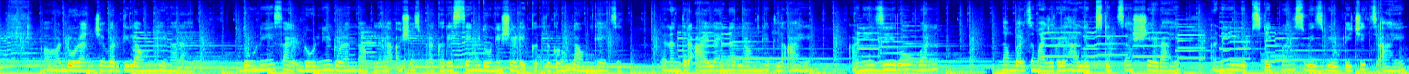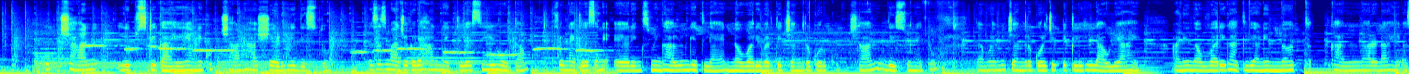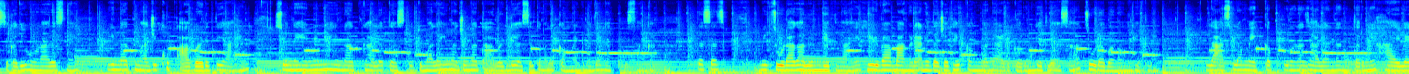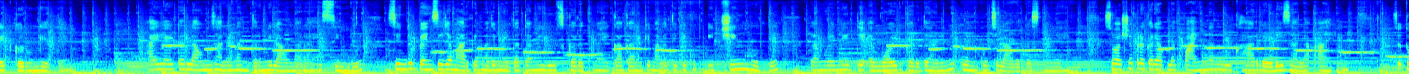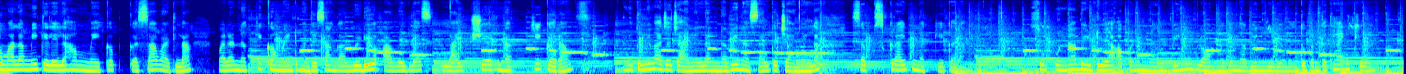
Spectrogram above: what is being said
डोळ्यांच्या वरती लावून घेणार आहे दोन्ही साय दोन्ही डोळ्यांना आपल्याला अशाच प्रकारे सेम दोन्ही शेड एकत्र करून लावून घ्यायचे. त्यानंतर आयलायनर लावून घेतलं आहे. आणि झिरो वन नंबरचं माझ्याकडे हा लिपस्टिकचा शेड आहे. आणि ही लिपस्टिक पण स्विस ब्युटीचीच आहे. खूप छान लिपस्टिक आहे आणि खूप छान हा शेडही दिसतो. तसंच माझ्याकडे हा नेकलेसही होता. सो नेकलेस आणि इयरिंग्स मी घालून घेतले आहे. नऊवारीवरती चंद्रकोर खूप छान दिसून येतो. त्यामुळे मी चंद्रकोरची टिकलीही लावली आहे. आणि नऊवारी घातली आणि नथ घालणार नाही असं कधी होणारच नाही. ही नथ माझी खूप आवडती आहे. सो नेहमी मी ही नथ घालत असते. तुम्हालाही माझी नथ आवडली असेल तर मला कमेंटमध्ये नक्की सांगा. तसंच मी चुडा घालून घेतला आहे. हिरव्या बांगड्या आणि त्याच्यात हे कंगण ॲड करून घेतले असा हा चुडा बनवून घेतला लास्टला मेकअप पूर्ण झाल्यानंतर मी हायलाईट करून घेते. हायलायटर लावून झाल्यानंतर मी लावणार आहे सिंदूर. सिंदूर पेन्सिल ज्या मार्केटमध्ये मिळतात त्या मी यूज करत नाही का? कारण की मला तिथे खूप इचिंग होते. त्यामुळे मी ते अवॉइड करते आणि मी कुंकूच लावत असते नेहमी. सो अशा प्रकारे आपला फायनल लुक हा रेडी झाला आहे. सो तुम्हाला मी केलेला हा मेकअप कसा वाटला? मला नक्की कमेंटमध्ये सांगा. व्हिडिओ आवडल्यास लाईक शेअर नक्की करा. आणि तुम्ही माझ्या चॅनलला नवीन असाल तर चॅनलला सबस्क्राईब नक्की करा. सो पुन्हा भेटूया आपण नवीन ब्लॉगमध्ये नवीन व्हिडिओमध्ये. तोपर्यंत थँक्यू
